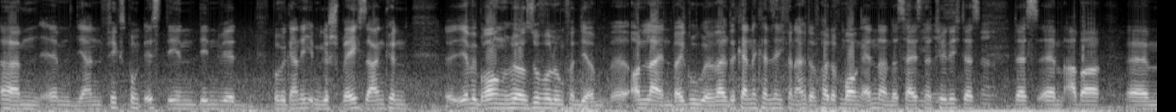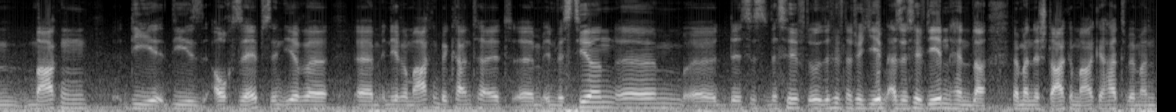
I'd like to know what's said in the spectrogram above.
ähm, ähm, ja, ein Fixpunkt ist, den, den wir, wo wir gar nicht im Gespräch sagen können, äh, ja, wir brauchen ein höheres Suchvolumen von dir äh, online bei Google, weil das kann, das kannst du nicht von heute auf, heute auf morgen ändern. Das heißt natürlich, dass, ja. dass ähm, aber ähm, Marken die, die auch selbst in ihre, ähm, in ihre Markenbekanntheit ähm, investieren. Ähm, äh, das, ist, das, hilft, das hilft natürlich jedem, also es hilft jedem Händler, wenn man eine starke Marke hat, wenn man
